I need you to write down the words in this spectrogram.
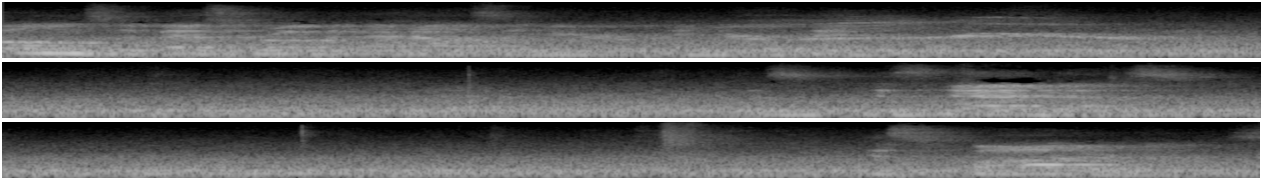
Owns the best robe in the house, in your, in your opinion? His, his dad does. His father does.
